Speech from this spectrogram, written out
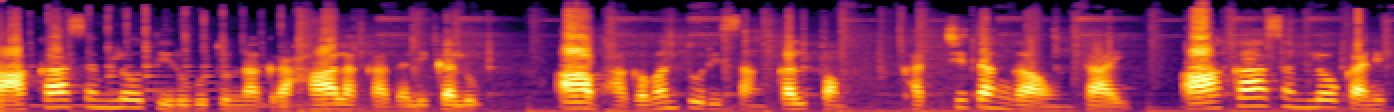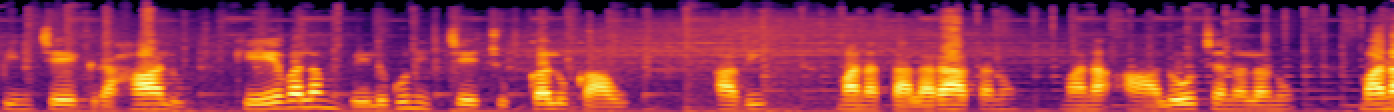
ఆకాశంలో తిరుగుతున్న గ్రహాల కదలికలు ఆ భగవంతుడి సంకల్పం ఖచ్చితంగా ఉంటాయి. ఆకాశంలో కనిపించే గ్రహాలు కేవలం వెలుగునిచ్చే చుక్కలు కావు. అవి మన తలరాతను మన ఆలోచనలను మన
